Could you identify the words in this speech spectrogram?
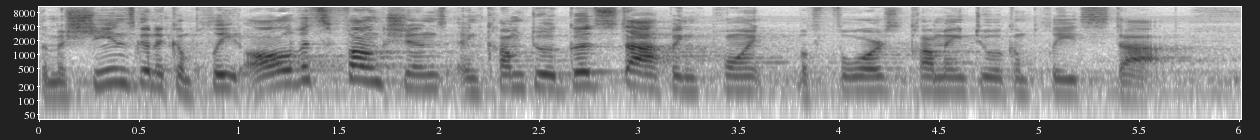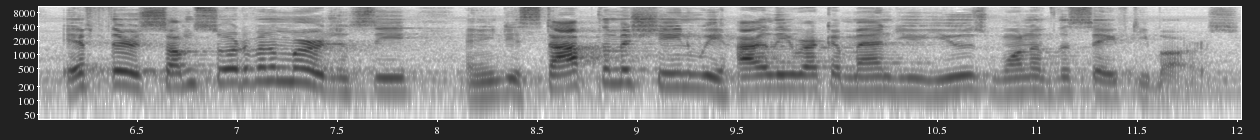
The machine's going to complete all of its functions and come to a good stopping point before coming to a complete stop. If there's some sort of an emergency and you need to stop the machine, we highly recommend you use one of the safety bars.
